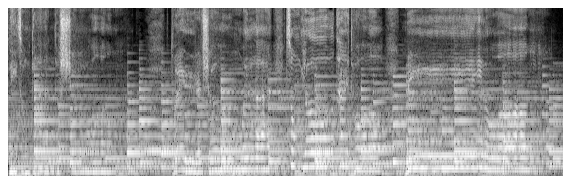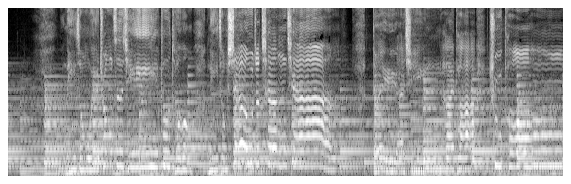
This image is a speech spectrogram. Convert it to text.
你总感到失望。对于人生未来，总有太多迷惘。你总伪装自己不懂，你总笑着逞强。对于爱情害怕触碰，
